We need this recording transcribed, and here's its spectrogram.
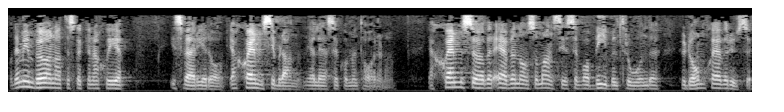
Och det är min bön att det ska kunna ske i Sverige idag. Jag skäms ibland när jag läser kommentarerna. Jag skäms över även de som anser sig vara bibeltroende hur de skäver ut sig.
